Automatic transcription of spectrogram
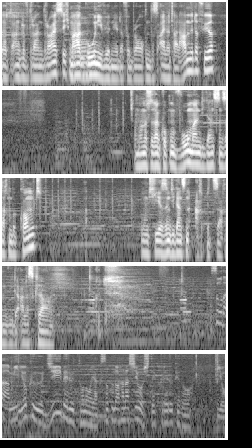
hat Angriff 33. Mhm. Mahagoni würden wir dafür brauchen. Das eine Teil haben wir dafür. Und man müsste dann gucken, wo man die ganzen Sachen bekommt. Und hier sind die ganzen 8-Bit-Sachen wieder, alles klar. Gut. よくよ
